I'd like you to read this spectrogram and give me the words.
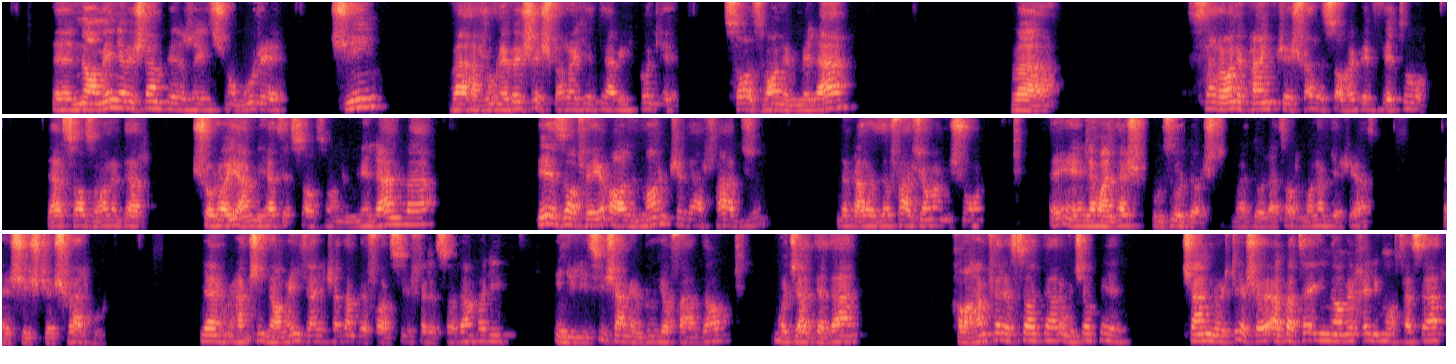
نامه نوشتم به رئیس جمهور چین و رونوشش برای دبیر کل سازمان ملل و سران پنج کشور صاحب وتو در سازمان در شورای امنیت سازمان ملل و به اضافه آلمان که در فرج در قرارداد فرجام هم ایشون نمایندش حضور داشت و دولت آلمان هم یکی از شش کشور بود. یعنی همچین نامه ای تحریک کردم به فارسی فرستادم ولی انگلیسیش هم امروز یا فردا مجددا خواهم فرستاد. در اونجا به چند نکته اشاره البته این نامه خیلی مختصر.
